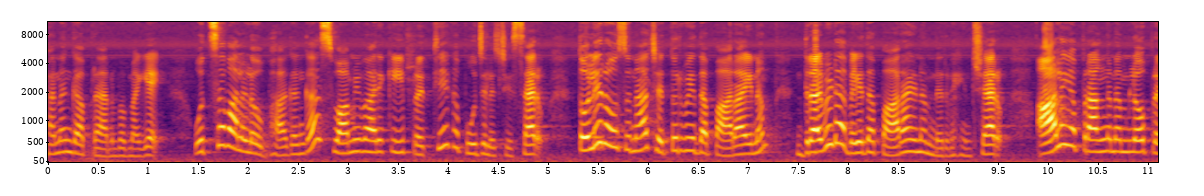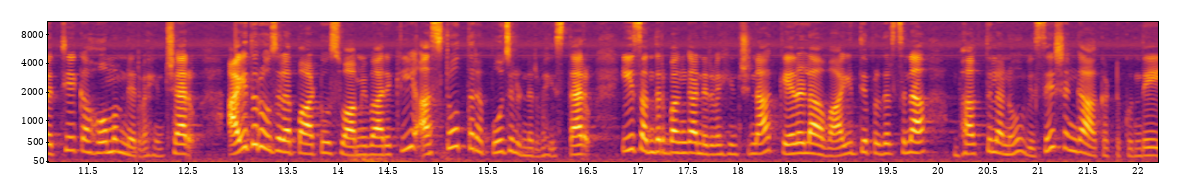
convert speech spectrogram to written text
ఘనంగా ప్రారంభమయ్యాయి. ఉత్సవాలలో భాగంగా స్వామివారికి ప్రత్యేక పూజలు చేశారు. తొలి రోజున చతుర్వేద పారాయణం ద్రవిడ వేద పారాయణం నిర్వహించారు. ఆలయ ప్రాంగణంలో ప్రత్యేక హోమం నిర్వహించారు. ఐదు రోజుల పాటు స్వామివారికి అష్టోత్తర పూజలు నిర్వహిస్తారు. ఈ సందర్భంగా నిర్వహించిన కేరళ వాయిద్య ప్రదర్శన భక్తులను విశేషంగా ఆకట్టుకుంది.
